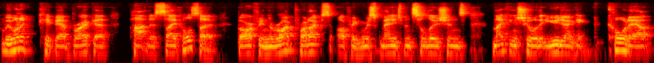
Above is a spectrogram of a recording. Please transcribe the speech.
We want to keep our broker partners safe also by offering the right products, offering risk management solutions, making sure that you don't get caught out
